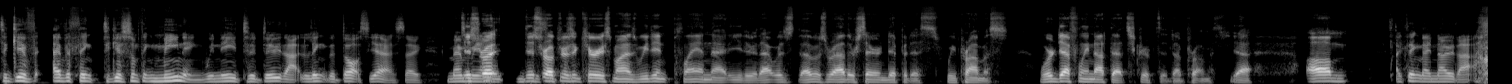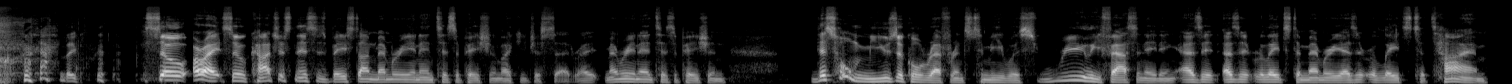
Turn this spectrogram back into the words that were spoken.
to give everything to give something meaning we need to do that link the dots yeah so memory Disru- and- disruptors and curious minds we didn't plan that either that was that was rather serendipitous we promise. We're definitely not that scripted i promise yeah. Um i think they know that. They... so all right so consciousness is based on memory and anticipation like you just said right? Memory and anticipation this whole musical reference to me was really fascinating as it as it relates to memory as it relates to time.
